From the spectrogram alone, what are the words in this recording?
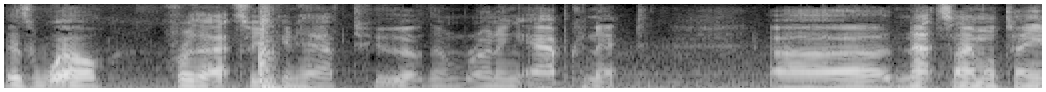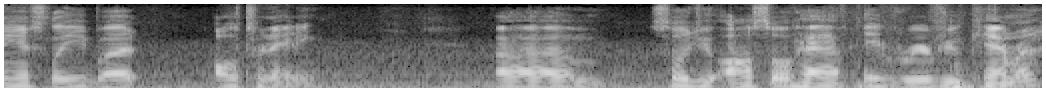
as well for that, so you can have two of them running App Connect. Uh, not simultaneously, but alternating. Um, so you also have a rear view camera.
